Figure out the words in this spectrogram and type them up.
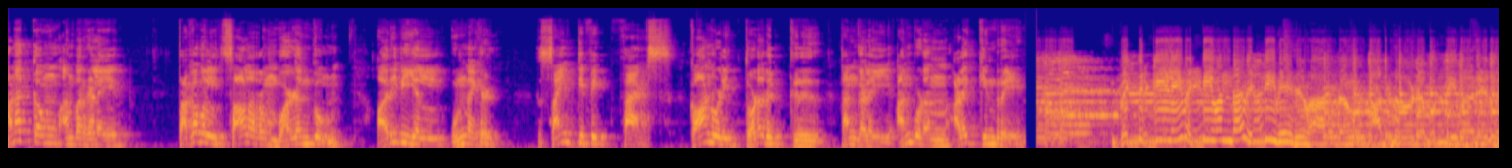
வணக்கம் அன்பர்களே. தகவல் சாளரம் வழங்கும் அறிவியல் உண்மைகள் சயின்டிஃபிக் ஃபேக்ட்ஸ் காணொளி தொடருக்கு தங்களை அன்புடன் அழைக்கின்றேன். வெட்டுக்கிளி வெட்டி வந்த வெட்டி வேறு வாசம். காத்தோட ஒட்டி வருது.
